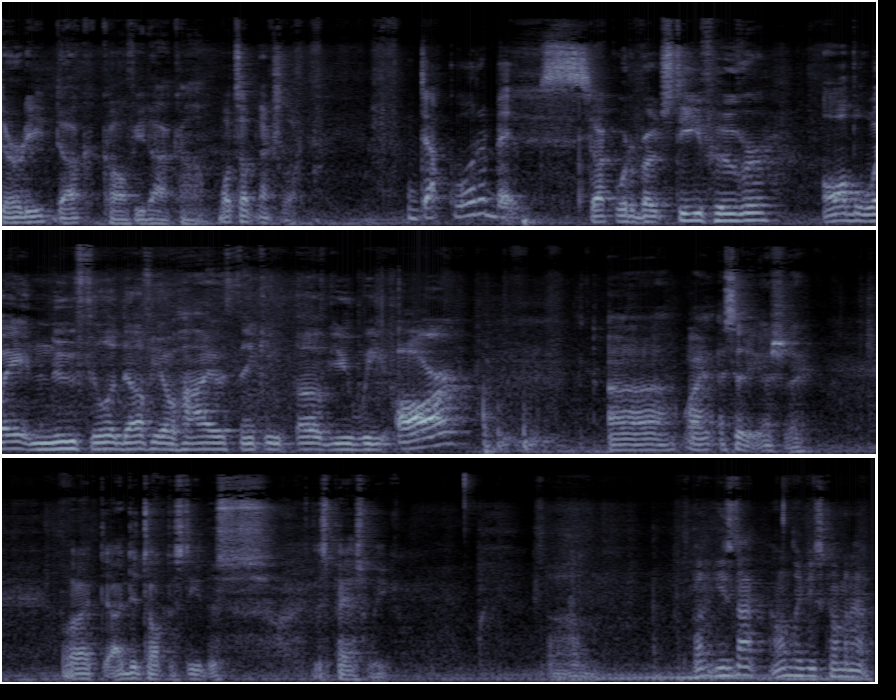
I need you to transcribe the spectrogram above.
dirtyduckcoffee.com. What's up next, love? Duckwater boots. Duckwater Boat Steve Hoover, all the way in New Philadelphia, Ohio, thinking of you. We are. Uh, well, I said it yesterday. Well, I, I did talk to Steve this this past week. Um, but he's not. I don't think he's coming out.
